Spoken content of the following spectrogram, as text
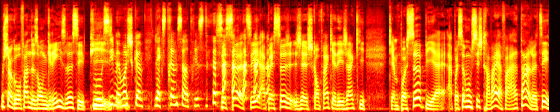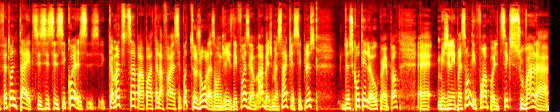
moi je suis un gros fan de zone grise là, c'est puis moi aussi, mais moi, je suis comme l'extrême centriste. c'est ça, tu sais. Après ça, je, je- comprends qu'il y a des gens qui qui aiment pas ça. Puis euh, après ça, moi aussi, je travaille à faire. Attends, là, tu sais, fais-toi une tête. C'est- C'est c'est- c'est quoi Comment tu te sens par rapport à telle affaire? C'est pas toujours la zone grise. Des fois, c'est comme ah ben je me sens que c'est plus de ce côté-là ou peu importe. Euh, mais j'ai l'impression que des fois en politique, souvent la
